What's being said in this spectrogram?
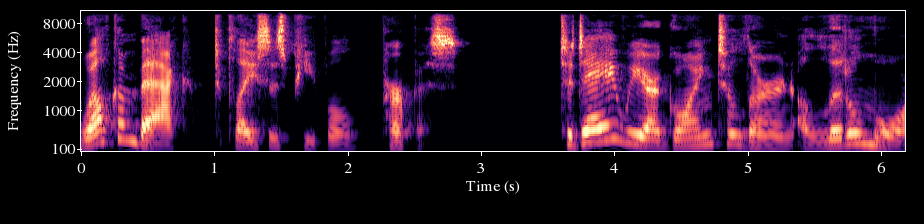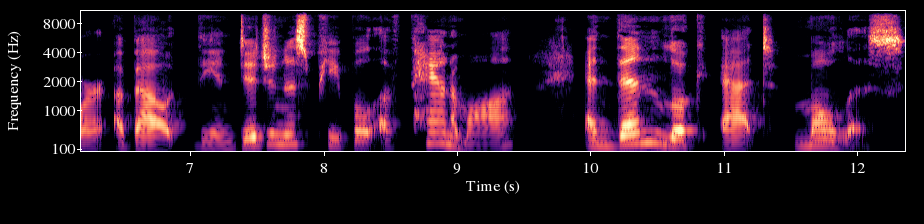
Welcome back to Places, People, Purpose. Today we are going to learn a little more about the indigenous people of Panama and then look at molas,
